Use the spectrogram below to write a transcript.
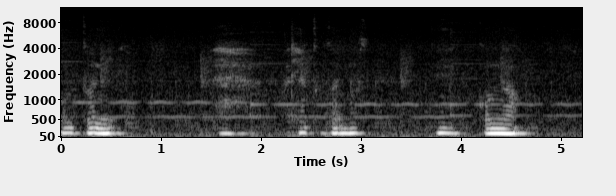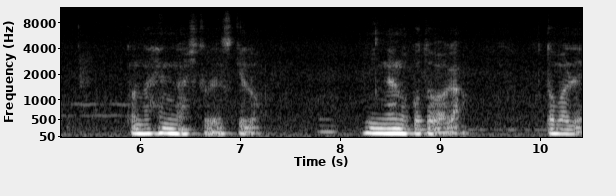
本当に。ありがとうございます、ね、こんなこんな変な人ですけどみんなの言葉が言葉で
